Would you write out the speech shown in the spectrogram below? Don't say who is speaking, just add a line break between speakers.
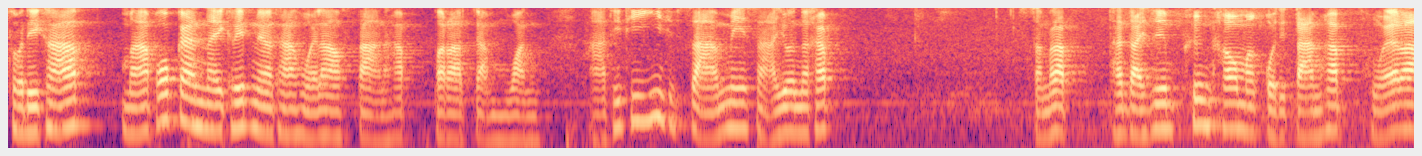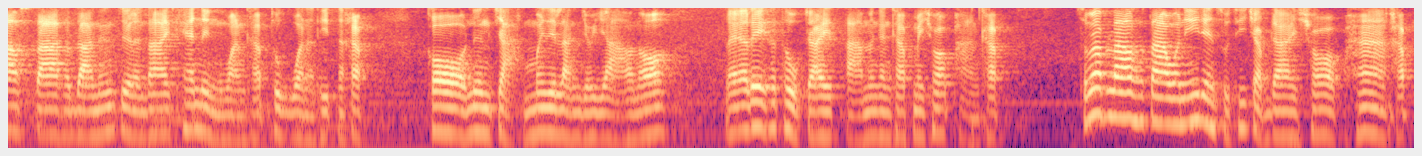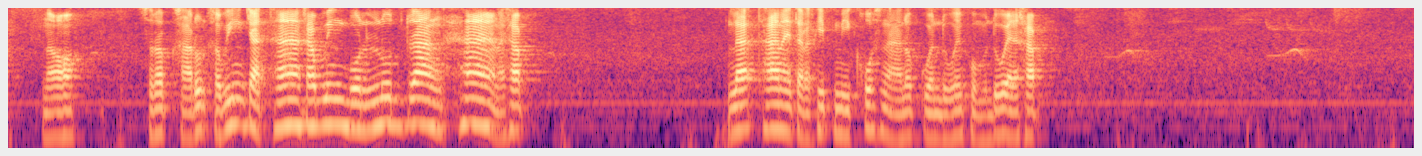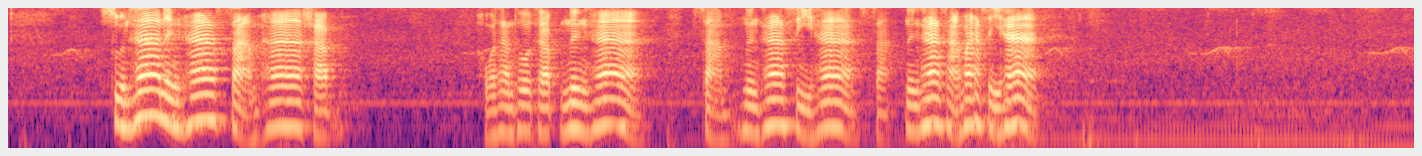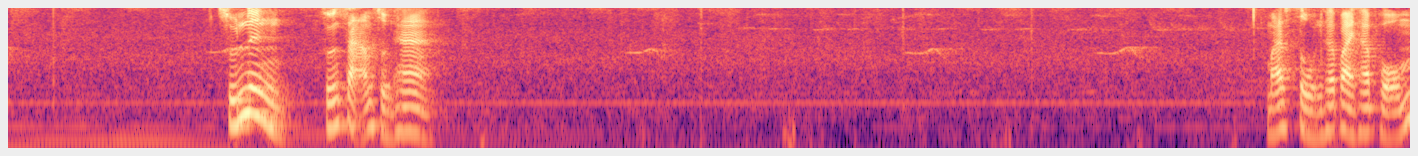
สวัสดีครับ มาพบกันในคลิปแนวทางหวยลาวสตาร์นะครับ ประจำวันอาทิตย์ที่ 23 เมษายนนะครับสำหรับท่านใดที่เพิ่งเข้ามากดติดตามครับหวยลาวสตาร์สัปดาห์นึงเจอกันได้แค่ 1 วันครับ ทุกวันอาทิตย์นะครับ ก็เนื่องจากไม่ได้รันยาวๆเนาะและเลขถ้าถูกใจตามกันครับ ไม่ชอบผ่านครับสำหรับลาวสตาร์วันนี้เด่นสุดที่จับได้ชอบ 5 ครับเนาะ สำหรับขารุดขาวิ่งจัด 5 ครับ วิ่งบนลุดร่าง 5 นะครับ และถ้าในแต่ละคลิปมีโฆษณารบกวนดูให้ผมด้วยนะครับ051535ครับ ขอประทานโทษครับ15 3 1545 153545ศูนย์หนึ่ง ศูนย์สามศูนย์ห้ามาศูนย์เข้าไปครับผม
